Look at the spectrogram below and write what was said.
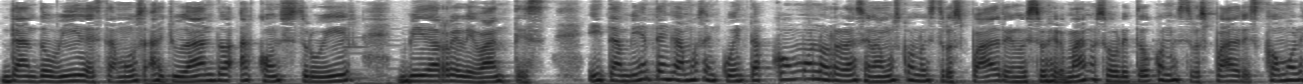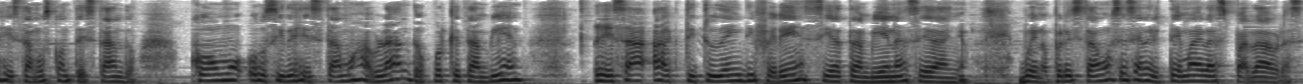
dando vida, estamos ayudando a construir vidas relevantes. Y también tengamos en cuenta cómo nos relacionamos con nuestros padres, nuestros hermanos, sobre todo con nuestros padres, cómo les estamos contestando, cómo o si les estamos hablando, porque también esa actitud de indiferencia también hace daño. Bueno, pero estamos en el tema de las palabras.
